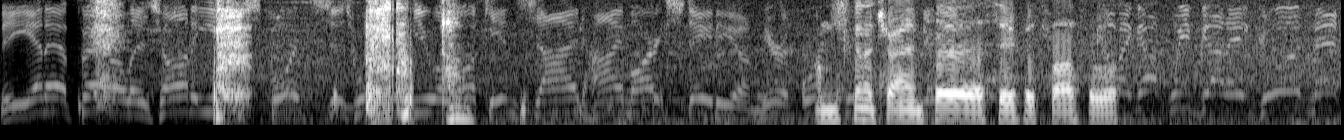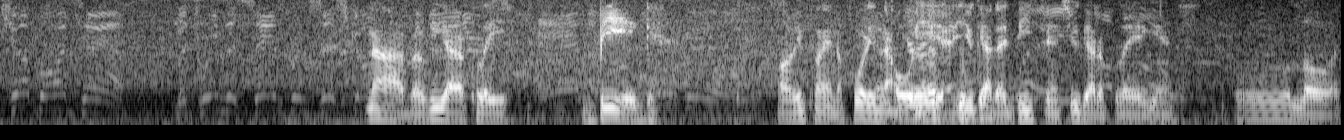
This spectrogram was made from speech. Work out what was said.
The NFL is on EA Sports as we give you a look inside Highmark Stadium here at I'm just gonna try and play as safe as possible. Coming up, we've got a good matchup on tap between the San Francisco Nah, but we gotta play big. Oh, we playing the 49. Oh, yeah, you got a defense you gotta play against. Oh, Lord.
